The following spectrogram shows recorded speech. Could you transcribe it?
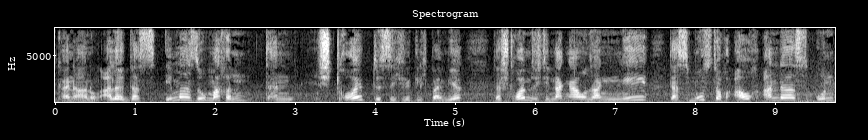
keine Ahnung, alle das immer so machen, dann sträubt es sich wirklich bei mir. Da sträuben sich die Nackenhaare und sagen, nee, das muss doch auch anders und,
